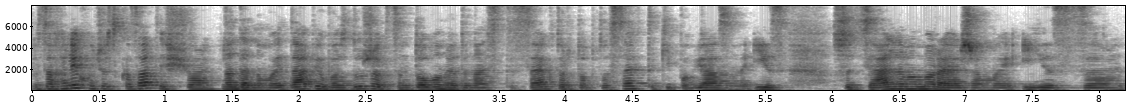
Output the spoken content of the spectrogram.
Взагалі хочу сказати, що на даному етапі у вас дуже акцентований 11 сектор, тобто сектор, який пов'язаний із соціальними мережами, із ем,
